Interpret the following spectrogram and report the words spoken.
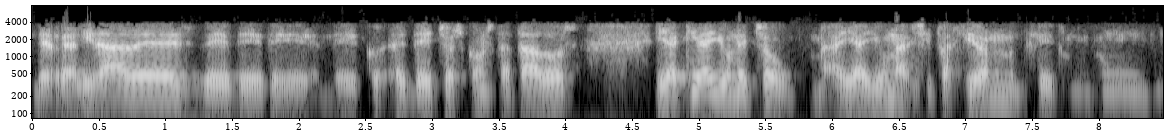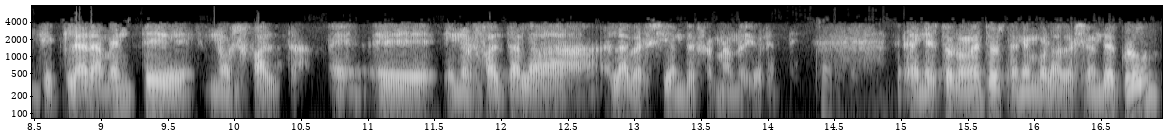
de realidades, de, de, hechos constatados. Y aquí hay un hecho, ahí hay una situación que, que claramente nos falta, ¿eh? Eh, y nos falta la, la versión de Fernando Llorente. En estos momentos tenemos la versión del club,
